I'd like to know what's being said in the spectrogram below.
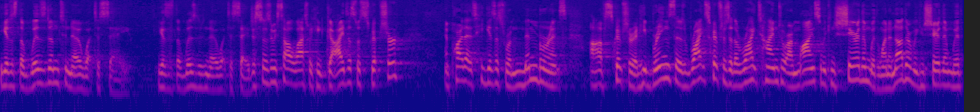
He gives us the wisdom to know what to say. He gives us the wisdom to know what to say. Just as we saw last week, He guides us with Scripture. And part of that is He gives us remembrance of Scripture. And He brings those right Scriptures at the right time to our minds so we can share them with one another. We can share them with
